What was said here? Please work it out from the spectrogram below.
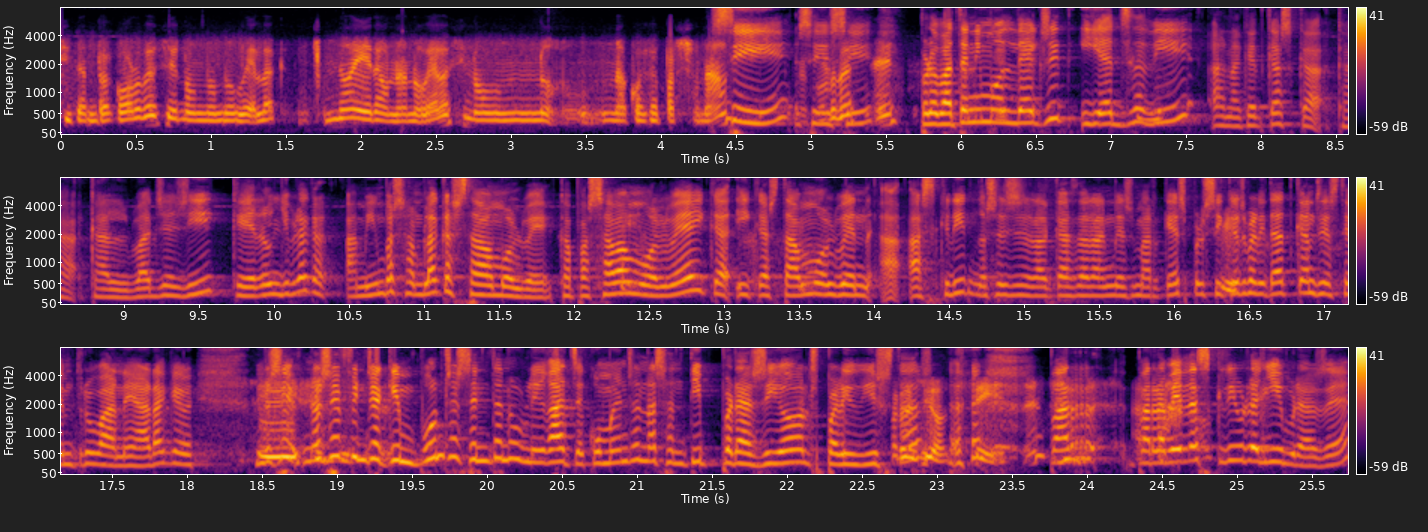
Si te'n recordes, era una novel·la... No era una novel·la, sinó un, una cosa personal. Sí, sí, sí, eh? però va tenir molt d'èxit i haig de dir, en aquest cas que, que, que el vaig llegir, que era un llibre que a mi em va semblar que estava molt bé, que passava molt bé i que, i que estava molt ben escrit, no sé si és el cas de l'Agnès Marquès, però sí que és veritat que ens hi estem trobant, eh, ara que... No sé, no sé fins a quin punt se senten obligats, comencen a sentir pressió els periodistes pressió, sí. per, per haver d'escriure llibres, eh?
